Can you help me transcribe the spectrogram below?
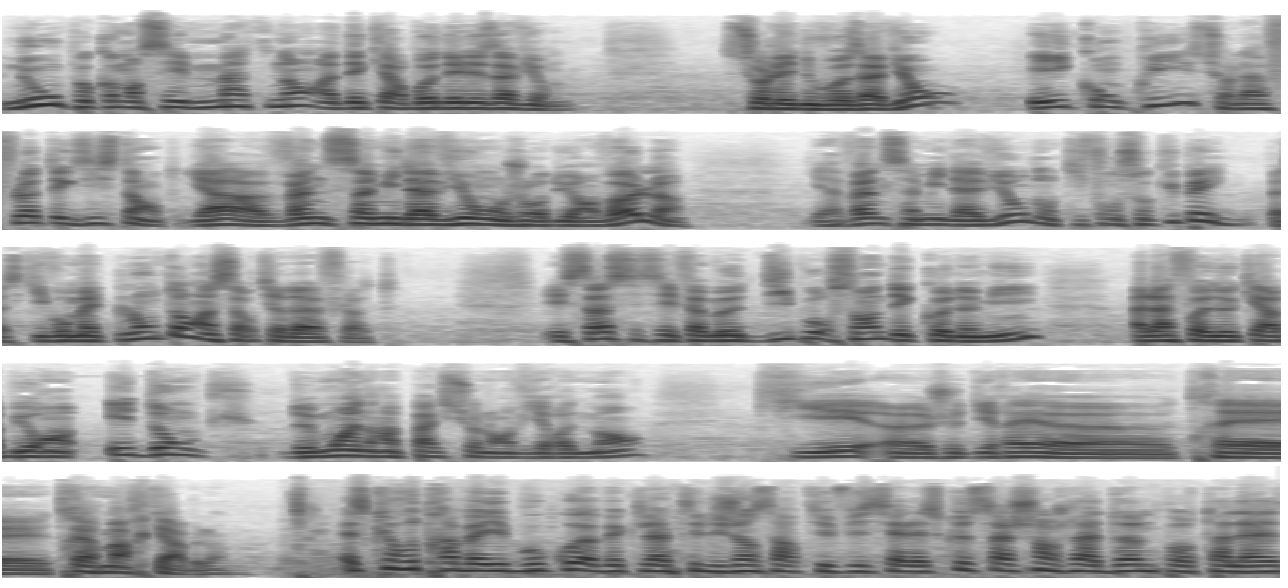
Nous, on peut commencer maintenant à décarboner les avions. Sur les nouveaux avions, et y compris sur la flotte existante. Il y a 25 000 avions aujourd'hui en vol. Il y a 25 000 avions dont il faut s'occuper, parce qu'ils vont mettre longtemps à sortir de la flotte. Et ça, c'est ces fameux 10% d'économie, à la fois de carburant et donc de moindre impact sur l'environnement, qui est, euh, je dirais, euh, très, très remarquable. Est-ce que vous travaillez beaucoup avec l'intelligence artificielle? Est-ce que ça change la donne pour Thales?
